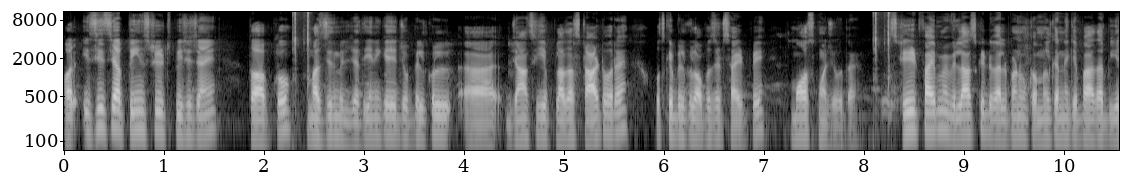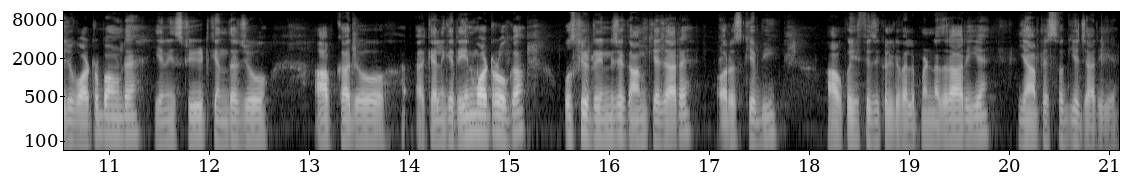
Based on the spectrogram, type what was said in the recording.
और इसी से आप तीन स्ट्रीट्स पीछे जाएँ तो आपको मस्जिद मिल जाती है। यानी कि जो बिल्कुल जहाँ से ये प्लाजा स्टार्ट हो रहा है, उसके बिल्कुल अपोजिट साइड पे मॉस्क मौजूद है। स्ट्रीट फाइव में विलास की डेवलपमेंट मुकम्मल करने के बाद अब ये जो वाटर बाउंड है, यानी स्ट्रीट के अंदर जो आपका जो कह लें कि रेन वाटर होगा, उसकी ड्रेनेज काम किया जा रहा है और उसके भी आपको ये फ़िज़िकल डेवलपमेंट नज़र आ रही है, यहाँ पे इस वक्त ये जारी है।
